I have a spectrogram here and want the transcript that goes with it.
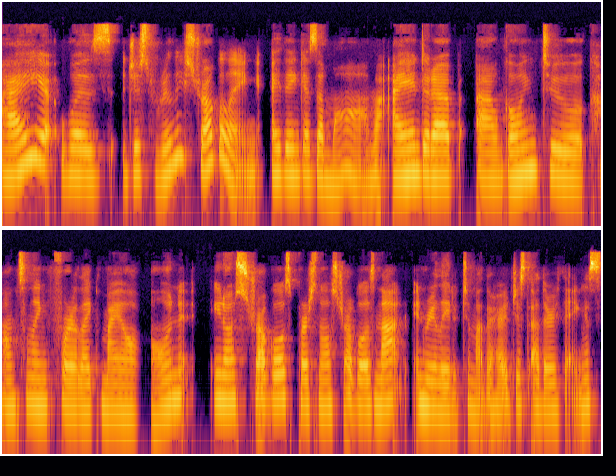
I was just really struggling. I think as a mom, I ended up uh, going to counseling for like my own, you know, struggles, personal struggles, not in related to motherhood, just other things.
